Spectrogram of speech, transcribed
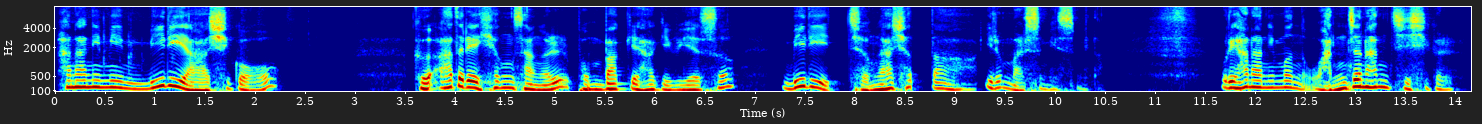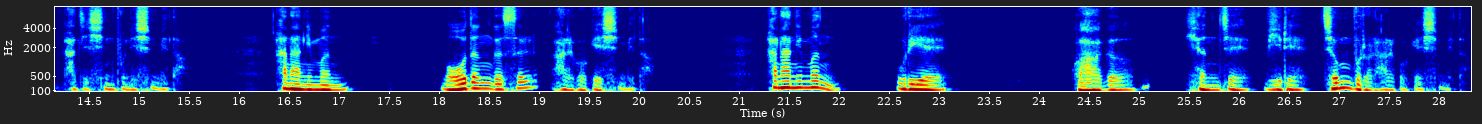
하나님이 미리 아시고 그 아들의 형상을 본받게 하기 위해서 미리 정하셨다. 이런 말씀이 있습니다. 우리 하나님은 완전한 지식을 가지신 분이십니다. 하나님은 모든 것을 알고 계십니다. 하나님은 우리의 과거, 현재, 미래 전부를 알고 계십니다.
